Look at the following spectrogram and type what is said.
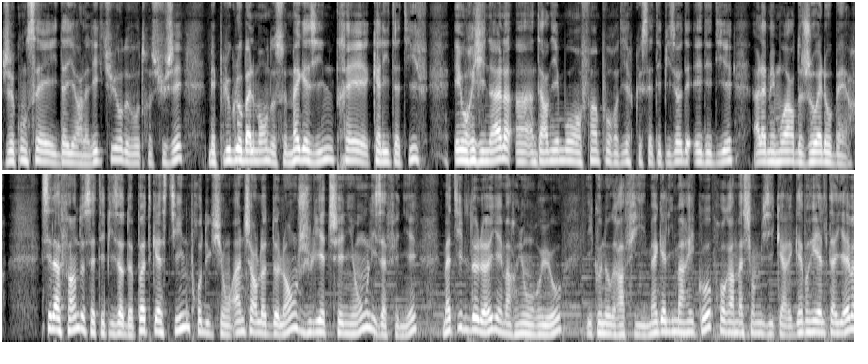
Je conseille d'ailleurs la lecture de votre sujet, mais plus globalement de ce magazine très qualitatif et original. Un, dernier mot enfin pour dire que cet épisode est dédié à la mémoire de Joël Aubert. C'est la fin de cet épisode de podcasting, production Anne-Charlotte Delange, Juliette Chénion, Lisa Feignet, Mathilde Deleuil et Marion Ruot, iconographie Magali Marico, programmation musicale Gabriel Taïeb,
